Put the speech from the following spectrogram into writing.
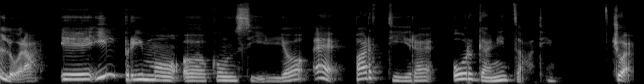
Allora, e il primo uh, consiglio è partire organizzati, cioè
